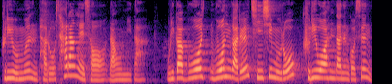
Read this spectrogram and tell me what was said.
그리움은 바로 사랑에서 나옵니다. 우리가 무언가를 진심으로 그리워한다는 것은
